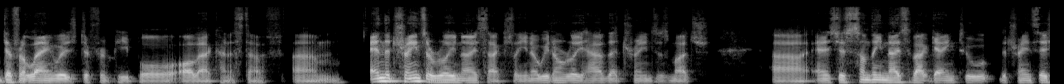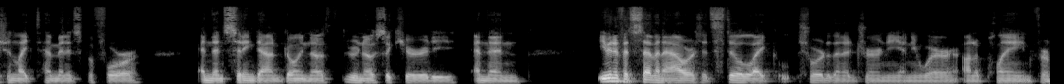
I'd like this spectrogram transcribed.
different language, different people, all that kind of stuff. Um, and the trains are really nice, actually. You know, we don't really have that trains as much. Uh, and it's just something nice about getting to the train station like 10 minutes before and then sitting down, going no, through no security, and then even if it's seven hours, it's still like shorter than a journey anywhere on a plane for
